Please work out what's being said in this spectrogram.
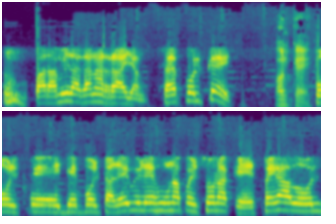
para mí la gana Ryan. ¿Sabes por qué? ¿Por qué? Porque Jay Voltadevil es una persona que es pegador,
